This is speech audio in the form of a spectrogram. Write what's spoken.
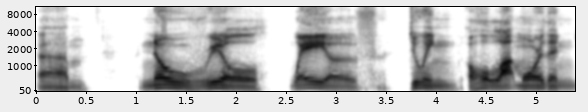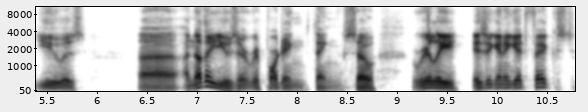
um, no real way of doing a whole lot more than you as uh, another user reporting things. So really, is it going to get fixed?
